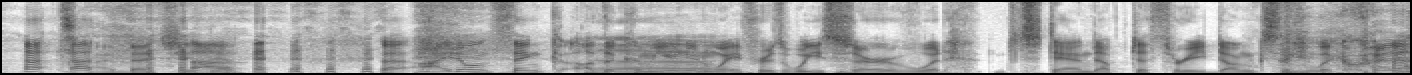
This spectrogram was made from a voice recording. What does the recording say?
I bet you do. Uh, I don't think uh, the communion wafers we serve would stand up to three dunks in liquid.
